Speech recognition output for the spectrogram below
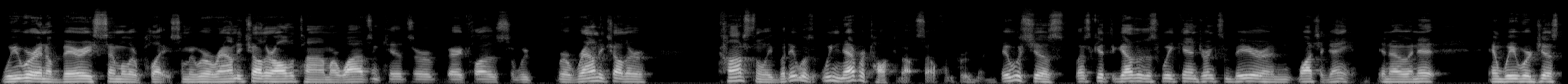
we were in a very similar place. I mean, we were around each other all the time. Our wives and kids are very close, so we were around each other constantly. But it was we never talked about self improvement. It was just let's get together this weekend, drink some beer, and watch a game. You know, and it and we were just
